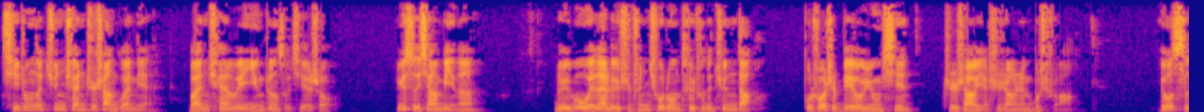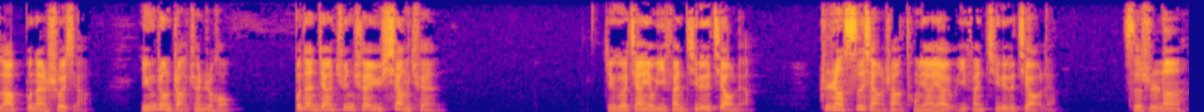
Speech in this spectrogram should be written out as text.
其中的君权至上观念完全为嬴政所接受。与此相比呢，吕不韦在《吕氏春秋》中推出的军道，不说是别有用心，至少也是让人不爽。由此啊，不难设想，嬴政掌权之后，不但将军权与相权，这个将有一番激烈的较量，执政思想上同样要有一番激烈的较量。此时呢，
